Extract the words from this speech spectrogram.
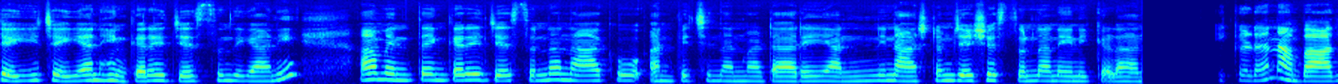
చెయ్యి చెయ్యి అని ఎంకరేజ్ చేస్తుంది కానీ ఆమె ఎంత ఎంకరేజ్ చేస్తున్నా నాకు అనిపించింది అనమాట అరే అన్ని నాశనం చేసేస్తున్నా నేను ఇక్కడ ఇక్కడ నా బాధ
